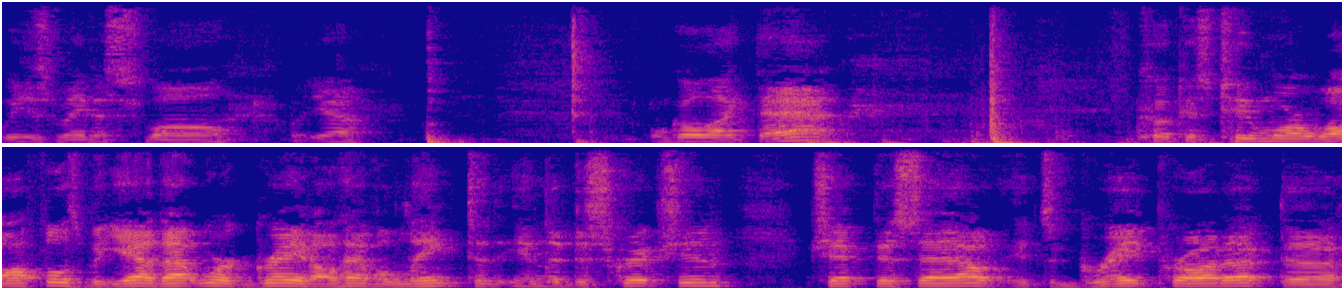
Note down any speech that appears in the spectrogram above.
We just made a small, but yeah, we'll go like that cook us two more waffles. But yeah, that worked great. I'll have a link to in the description. Check this out. It's a great product. Uh,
